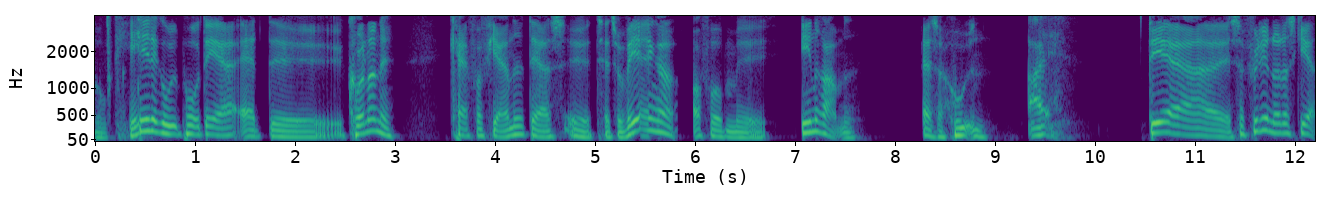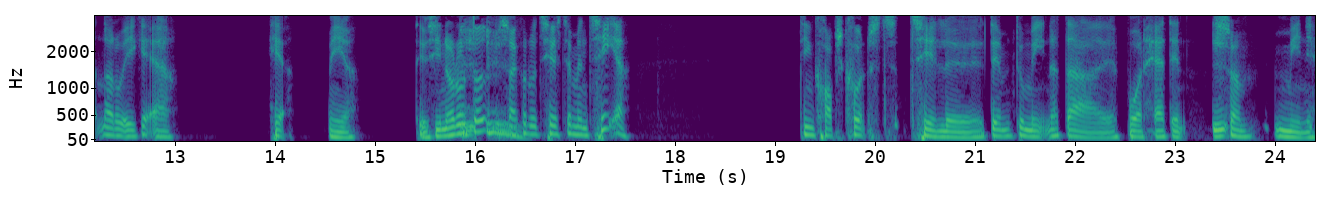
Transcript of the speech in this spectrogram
Okay. Det, der går ud på, det er, at øh, kunderne kan få fjernet deres øh, tatoveringer og få dem øh, indrammet. Altså huden. Ej. Det er øh, selvfølgelig noget, der sker, når du ikke er her mere. Det vil sige, når du er død, så kan du testamentere din kropskunst til øh, dem, du mener, der øh, burde have den mm. som minde.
